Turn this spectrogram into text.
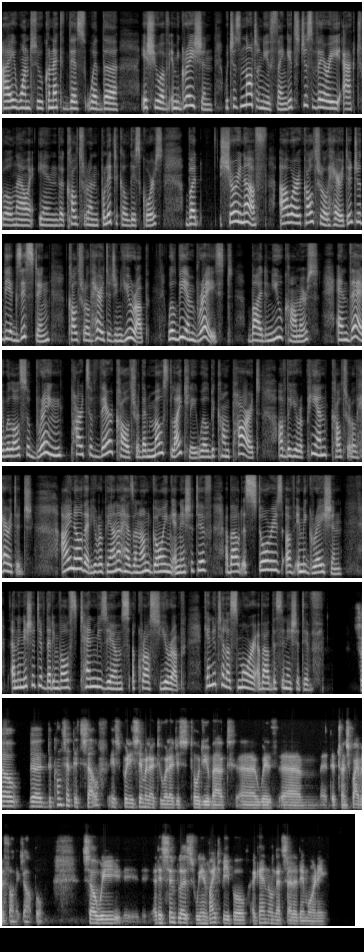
I want to connect this with the issue of immigration, which is not a new thing. It's just very actual now in the cultural and political discourse. But sure enough, our cultural heritage, or the existing cultural heritage in Europe, will be embraced by the newcomers, and they will also bring parts of their culture that most likely will become part of the European cultural heritage. I know that Europeana has an ongoing initiative about stories of immigration, an initiative that involves 10 museums across Europe. Can you tell us more about this initiative? So, the the concept itself is pretty similar to what I just told you about uh, with um, the transcribathon example. So we, at its simplest, we invite people again on that Saturday morning,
